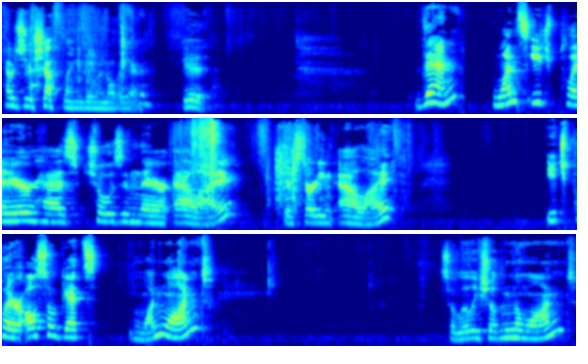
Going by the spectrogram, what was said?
How's your shuffling going over there? Good. Then, once each player has chosen their ally, their starting ally, each player also gets one wand. So Lily showed them the wand.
